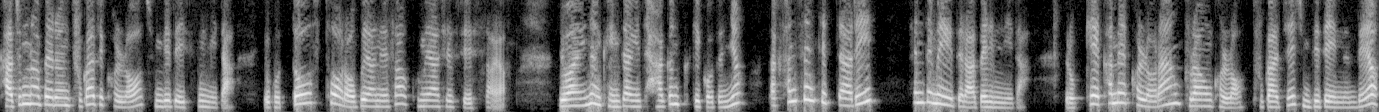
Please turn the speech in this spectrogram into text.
가죽 라벨은 두 가지 컬러 준비되어 있습니다. 이것도 스토어 러브 안에서 구매하실 수 있어요. 이 아이는 굉장히 작은 크기거든요. 딱 3cm짜리 핸드메이드 라벨입니다. 이렇게 카멜 컬러랑 브라운 컬러 두 가지 준비되어 있는데요.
